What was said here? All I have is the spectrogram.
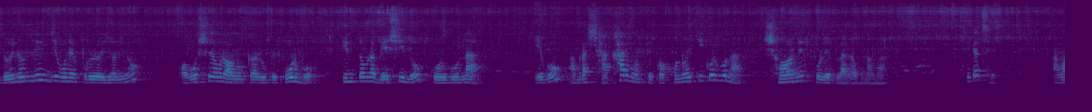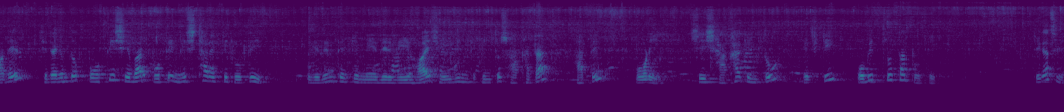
দৈনন্দিন জীবনে প্রয়োজনীয়। অবশ্যই আমরা অলঙ্কার রূপে পড়ব কিন্তু আমরা বেশি লোভ করব না। এবং আমরা শাখার মধ্যে কখনোই কি করব না? স্বর্ণের প্রলেপ লাগাবো না, মা। ঠিক আছে? আমাদের সেটা কিন্তু প্রতি সেবার প্রতি নিষ্ঠার একটি প্রতীক। যেদিন থেকে মেয়েদের বিয়ে হয়, সেই দিনকে কিন্তু শাখাটা হাতে পড়ে। সেই শাখা কিন্তু একটি পবিত্রতার প্রতীক। ঠিক আছে?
